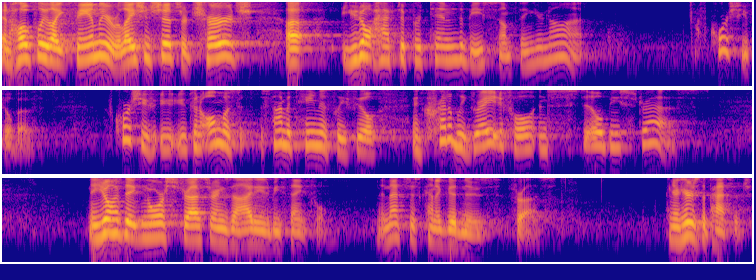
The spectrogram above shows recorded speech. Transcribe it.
and hopefully like family or relationships or church, uh, you don't have to pretend to be something you're not. Of course you feel both. Of course you, you can almost simultaneously feel incredibly grateful and still be stressed. And you don't have to ignore stress or anxiety to be thankful. And that's just kind of good news for us. Now, here's the passage,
